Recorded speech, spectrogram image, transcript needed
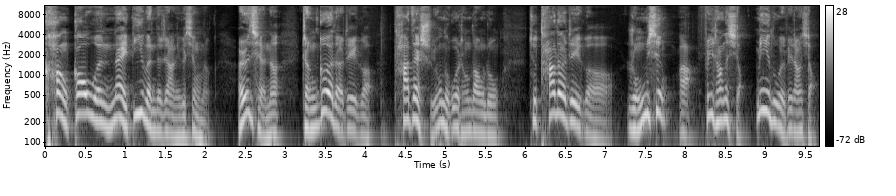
抗高温耐低温的这样的一个性能。而且呢，整个的这个它在使用的过程当中，就它的这个溶性啊非常的小，密度也非常小。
